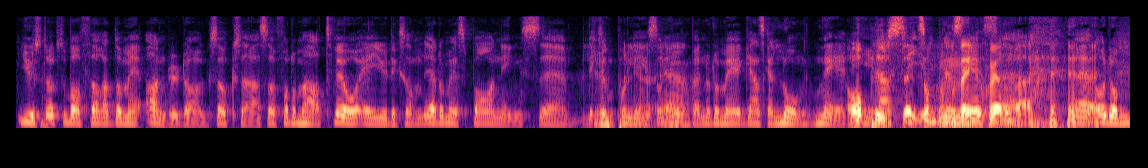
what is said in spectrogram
Just också bara för att de är underdogs också. Alltså för de här två är ju liksom, ja de är spanings, eh, liksom Gruppen, polisgruppen och de är ganska långt ner i Aphuset som de Precis, säger eh, själva. Eh, och de,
